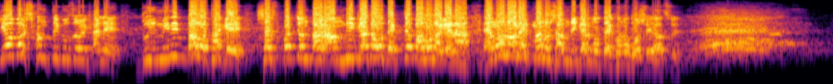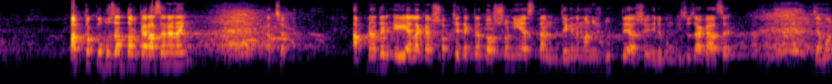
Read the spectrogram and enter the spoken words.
কেউ বা শান্তি খুঁজে ওইখানে। দুই মিনিট ভালো থাকে শেষ পর্যন্ত আর আমেরিকাটাও দেখতে ভালো লাগে না। এমন অনেক মানুষ আমেরিকার মধ্যে এখনও বসে আছে। পার্থক্য বোঝার দরকার আছে না নাই? আচ্ছা আপনাদের এই এলাকার সবচেয়ে একটা দর্শনীয় স্থান যেখানে মানুষ ঘুরতে আসে এরকম কিছু জায়গা আছে? যেমন?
